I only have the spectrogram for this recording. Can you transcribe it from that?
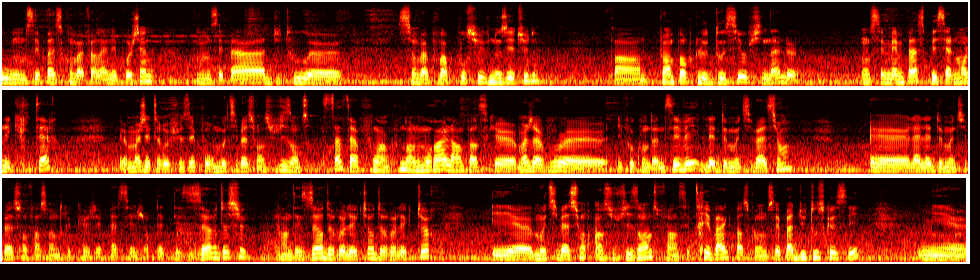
où on ne sait pas ce qu'on va faire l'année prochaine, on ne sait pas du tout si on va pouvoir poursuivre nos études. Enfin, peu importe le dossier au final, on ne sait même pas spécialement les critères. Euh, moi, été refusée pour motivation insuffisante. Ça, ça fout un coup dans le moral, hein, parce que moi, j'avoue, euh, il faut qu'on donne CV, lettre de motivation. Euh, la lettre de motivation, c'est un truc que j'ai passé peut-être des heures dessus, des heures de relecture, de relecture. Et motivation insuffisante, c'est très vague parce qu'on ne sait pas du tout ce que c'est. Mais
